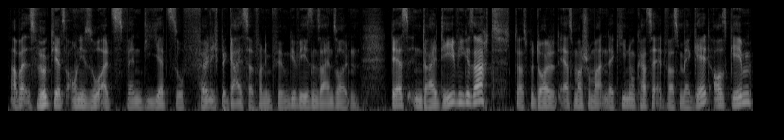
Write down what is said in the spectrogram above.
aber es wirkt jetzt auch nicht so, als wenn die jetzt so völlig begeistert begeistert von dem Film gewesen sein sollten. Der ist in 3D, wie gesagt. Das bedeutet erstmal schon mal in der Kinokasse etwas mehr Geld ausgeben.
